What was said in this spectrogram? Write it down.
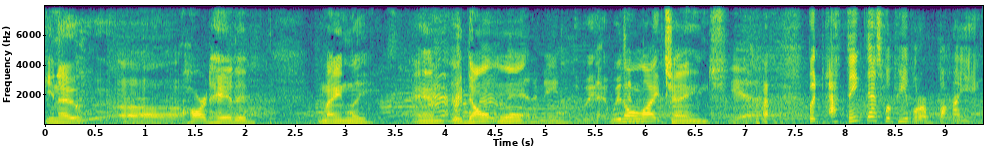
you know, uh, hard-headed mainly, and we don't know, want. man. I mean, we, we don't me- like change. Yeah, but I think that's what people are buying.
